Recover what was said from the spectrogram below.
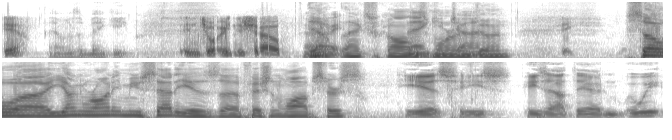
yeah, That was a biggie. enjoying the show. Yeah, right. thanks for calling Thank this you, morning, John. John. So, uh, young Ronnie Musetti is uh, fishing lobsters. He is. He's he's out there, and we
